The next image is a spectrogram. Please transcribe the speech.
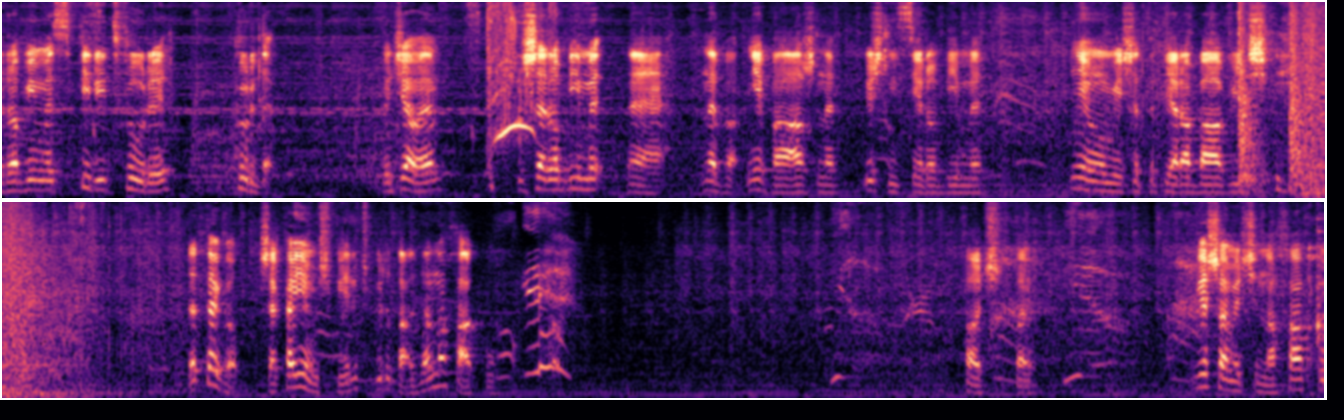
robimy Spirit Fury. Kurde. Wiedziałem, że robimy... Nie, niewa nieważne. Już nic nie robimy. Nie umie się typiara bawić. Dlatego czekają śmierć brutalna na haku. Chodź tutaj. Wieszamy się na haku.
